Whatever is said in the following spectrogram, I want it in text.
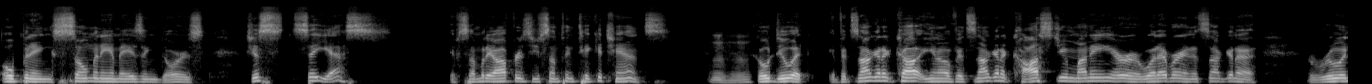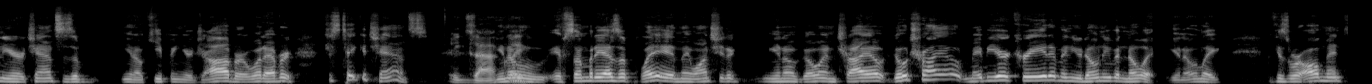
opening so many amazing doors. Just say yes. If somebody offers you something take a chance. Mm-hmm. go do it. If it's not going to cost you know if it's not going to cost you money or whatever and it's not going to ruin your chances of you know keeping your job or whatever just take a chance. Exactly. you know if somebody has a play and they want you to you know go and try out go try out. Maybe you're creative and you don't even know it you know like because we're all meant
